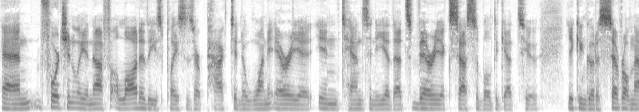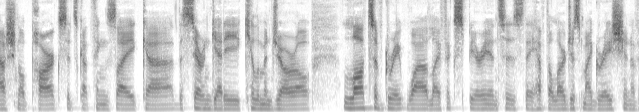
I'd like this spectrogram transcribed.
And fortunately enough, a lot of these places are packed into one area in Tanzania that's very accessible to get to. You can go to several national parks. It's got things like uh, the Serengeti, Kilimanjaro, lots of great wildlife experiences. They have the largest migration of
